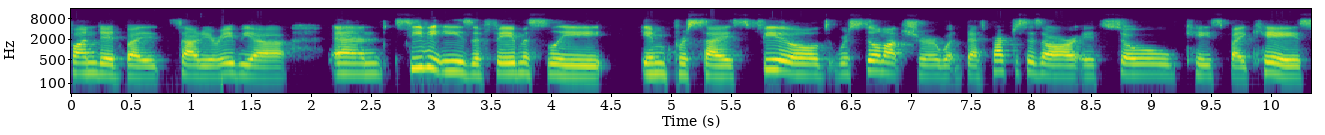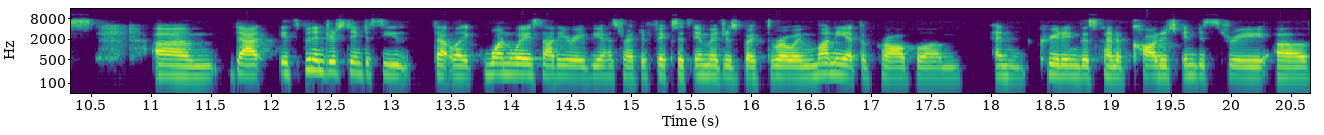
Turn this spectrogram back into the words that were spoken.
funded by Saudi Arabia. And CVE is a famously imprecise field, we're still not sure what best practices are. It's so case by case um, that it's been interesting to see that, like, one way Saudi Arabia has tried to fix its image is by throwing money at the problem and creating this kind of cottage industry of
